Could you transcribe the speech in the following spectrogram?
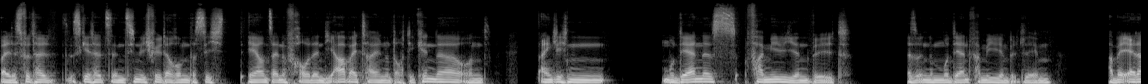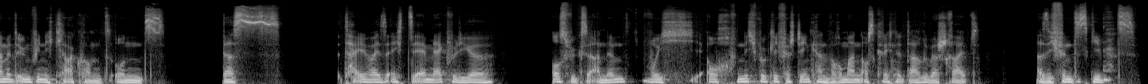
Weil es wird halt, es geht halt dann ziemlich viel darum, dass sich er und seine Frau dann die Arbeit teilen und auch die Kinder und eigentlich ein modernes Familienbild, also in einem modernen Familienbild leben. Aber er damit irgendwie nicht klarkommt und das teilweise echt sehr merkwürdige Auswüchse annimmt, wo ich auch nicht wirklich verstehen kann, warum man ausgerechnet darüber schreibt. Also ich finde, es gibt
